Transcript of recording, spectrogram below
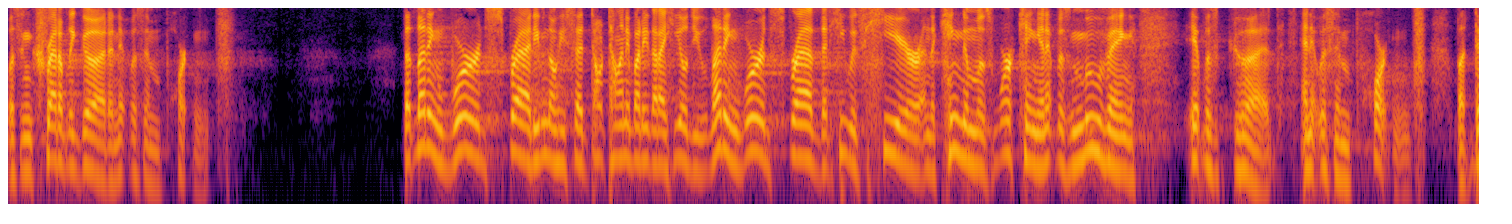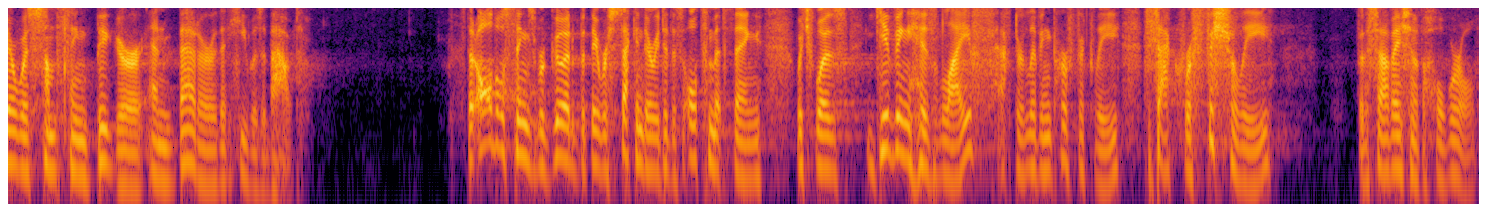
was incredibly good and it was important. That letting word spread, even though he said, Don't tell anybody that I healed you, letting word spread that he was here and the kingdom was working and it was moving, it was good and it was important. But there was something bigger and better that he was about. That all those things were good, but they were secondary to this ultimate thing, which was giving his life, after living perfectly, sacrificially for the salvation of the whole world.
